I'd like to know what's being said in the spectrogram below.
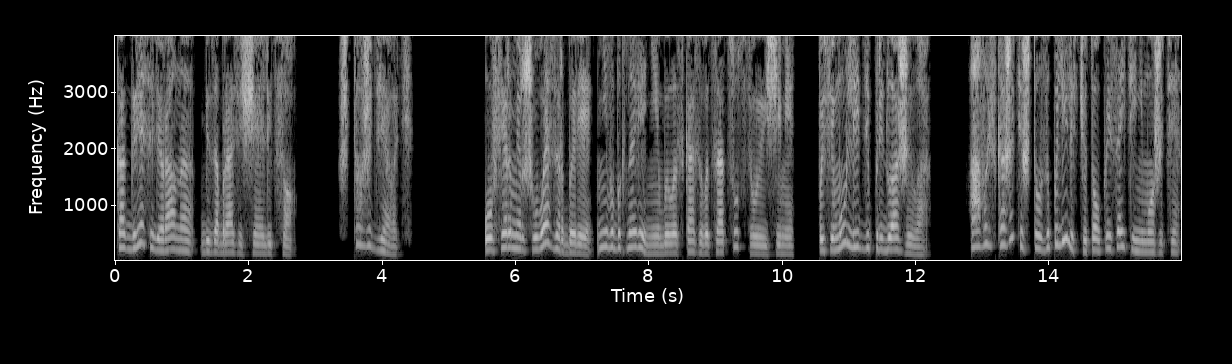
как грязь или рана, безобразящее лицо. Что же делать? У фермерш Уэзербери не в обыкновении было сказываться отсутствующими, посему Лидди предложила. «А вы скажите, что запылились чуток и сойти не можете?»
